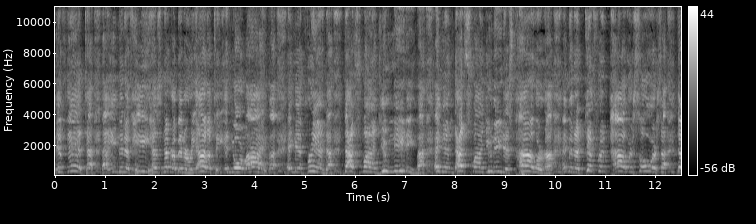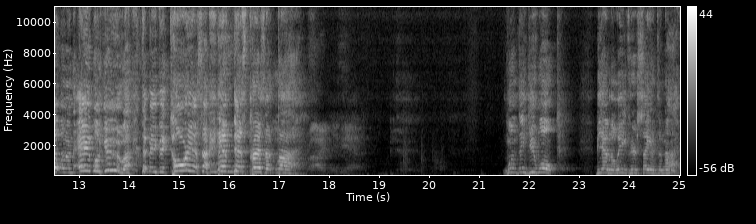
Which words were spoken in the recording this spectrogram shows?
if it, uh, amen, if He has never been a reality in your life, uh, amen, friend, uh, that's why you need Him. Amen. That's why you need His power. Amen. A different power source that will enable you to be victorious in this present life. One thing you won't be able to leave here saying tonight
